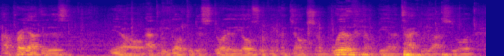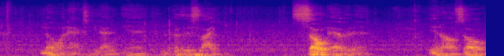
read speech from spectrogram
I pray after this you know, after we go through the story of Yosef in conjunction with him being a type of Yahshua, no one asked me that again mm-hmm. because it's like so evident, you know. So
